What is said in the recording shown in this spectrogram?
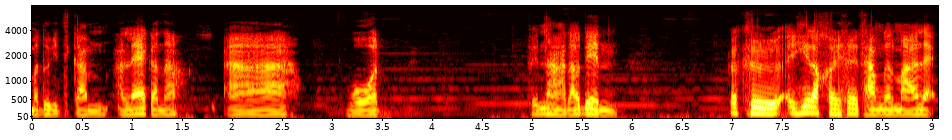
มาดูกิจกรรมอันแรกกันเนาะอ่า โหวตเฟ้นหาดาวเด่น ก็คือไอ้ที่เราเคยเคยทำกันมาแหละ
